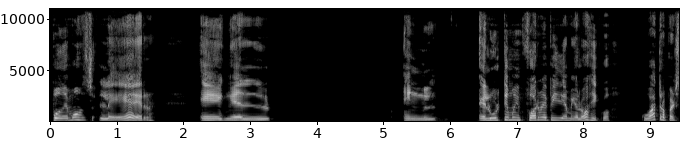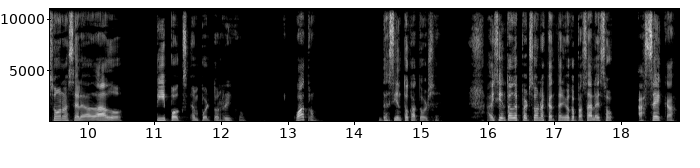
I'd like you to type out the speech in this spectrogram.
podemos leer en el, en el último informe epidemiológico, cuatro personas se le ha dado TPOX en Puerto Rico. Cuatro de 114. Hay cientos de personas que han tenido que pasar eso a seca,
